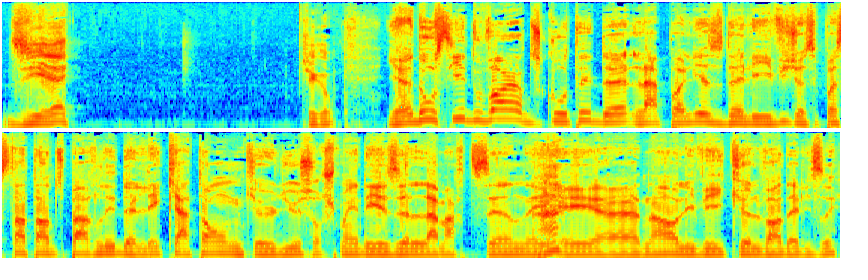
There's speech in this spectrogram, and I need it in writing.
directs. Chico? Il y a un dossier d'ouvert du côté de la police de Lévis. Je ne sais pas si tu as entendu parler de l'hécatombe qui a eu lieu sur chemin des îles Lamartine et, Hein? et euh, non, les véhicules vandalisés.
